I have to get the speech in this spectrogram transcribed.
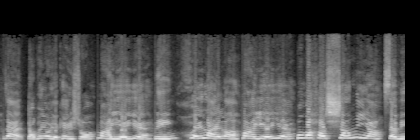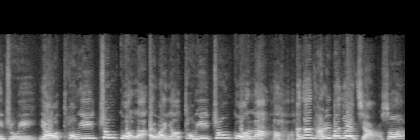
现在小朋友也可以说马爷爷您回来了，马爷爷我们好想你啊！三民主义要统一中国了，台湾要统一中国了。好，反正塔绿班就在讲说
